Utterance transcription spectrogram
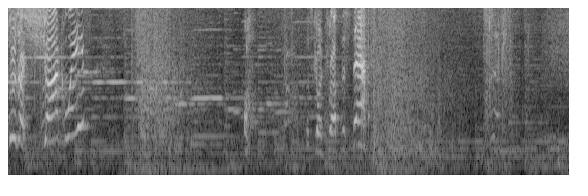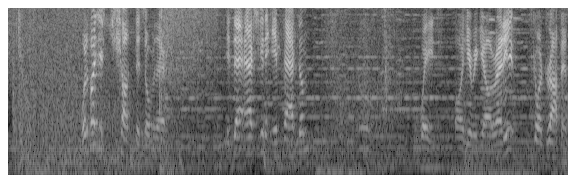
There's a shockwave? Oh, let's go drop the staff. What if I just chuck this over there? Is that actually going to impact him? Wait. Oh, here we go. Ready? Let's go and drop it.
